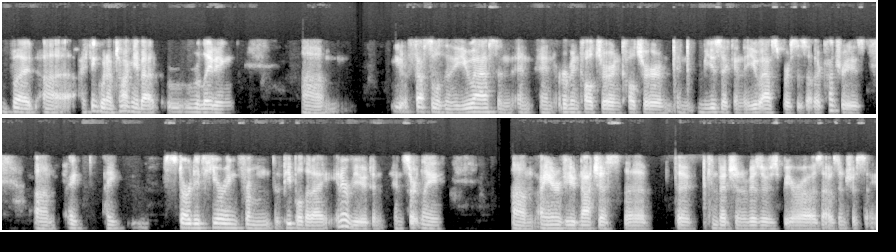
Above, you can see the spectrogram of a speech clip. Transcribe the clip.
but uh, I think what I'm talking about relating um, you know, festivals in the U.S. And, and, and urban culture and culture and, music in the U.S. versus other countries, um, I, I started hearing from the people that I interviewed, and, and certainly um, I interviewed not just the the Convention and Visitors Bureaus. I was interested.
